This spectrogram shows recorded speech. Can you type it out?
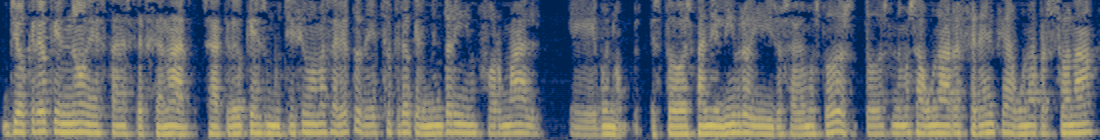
yo creo que no es tan excepcional. O sea, creo que es muchísimo más abierto. De hecho, creo que el mentoring informal, eh, bueno, esto está en el libro y lo sabemos todos. Todos tenemos alguna referencia, alguna persona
